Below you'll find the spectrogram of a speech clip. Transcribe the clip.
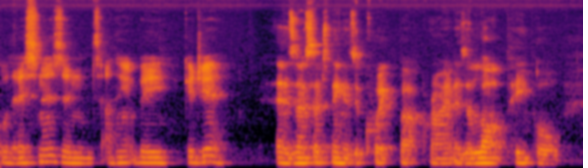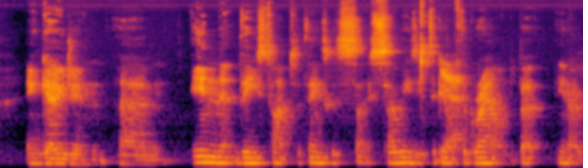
all the listeners, and I think it'll be a good year. there's no such thing as a quick buck, right? There's a lot of people engaging um, in these types of things because it's so, so easy to get Yeah. off the ground. But you know,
